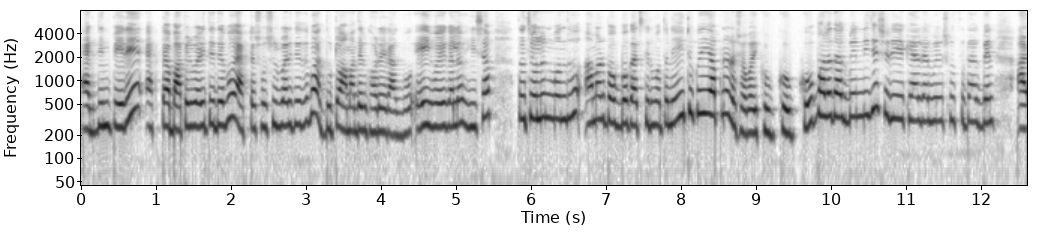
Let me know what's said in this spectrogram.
একদিন পেরে একটা বাপের বাড়িতে দেবো, একটা শ্বশুর বাড়িতে দেবো, আর দুটো আমাদের ঘরে রাখব। এই হয়ে গেল হিসাব। তো চলুন বন্ধু, আমার বকবক আজকের মতন এইটুকুই। আপনারা সবাই খুব খুব খুব ভালো থাকবেন, নিজের শরীরে খেয়াল রাখবেন, সুস্থ থাকবেন। আর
